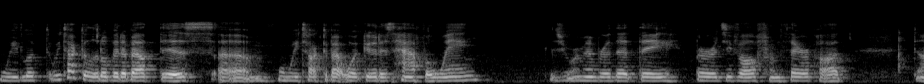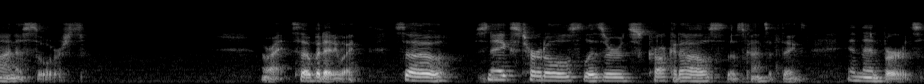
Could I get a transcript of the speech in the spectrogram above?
we looked, we talked a little bit about this um, when we talked about what good is half a wing, because you remember that the birds evolved from theropod dinosaurs. All right, so, but anyway, so snakes, turtles, lizards, crocodiles, those kinds of things, and then birds.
